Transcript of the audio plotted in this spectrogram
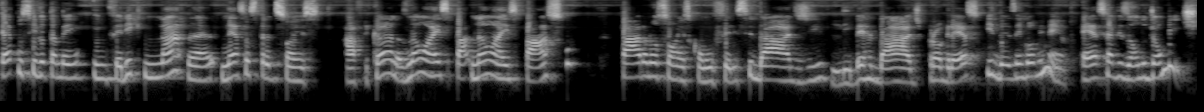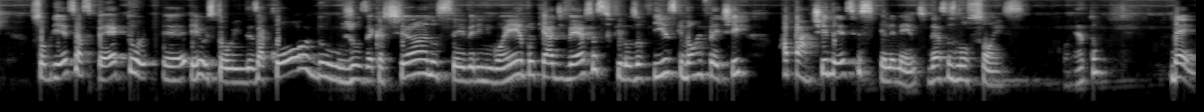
é possível também inferir que na, né, nessas tradições africanas não há, não há espaço para noções como felicidade, liberdade, progresso e desenvolvimento. Essa é a visão do John Beach. Sobre esse aspecto, é, eu estou em desacordo, José Castiano, Severino Goen, porque há diversas filosofias que vão refletir a partir desses elementos, dessas noções, correto? Bem,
